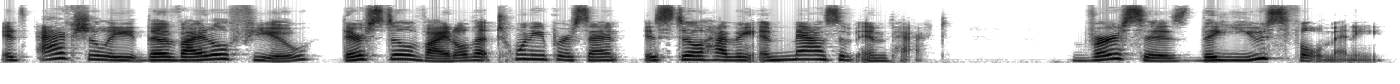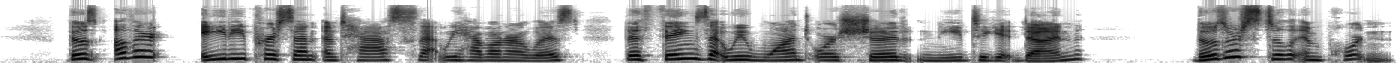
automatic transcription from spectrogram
it's actually the vital few, they're still vital. That 20% is still having a massive impact versus the useful many. Those other 80% of tasks that we have on our list, the things that we want or should need to get done, those are still important.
